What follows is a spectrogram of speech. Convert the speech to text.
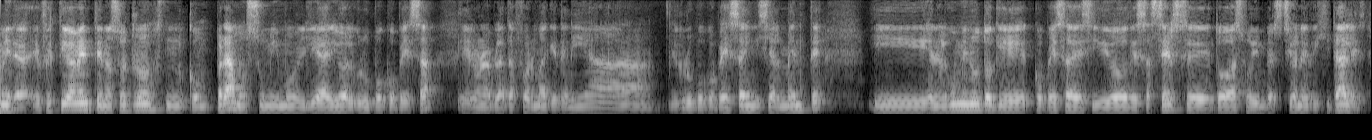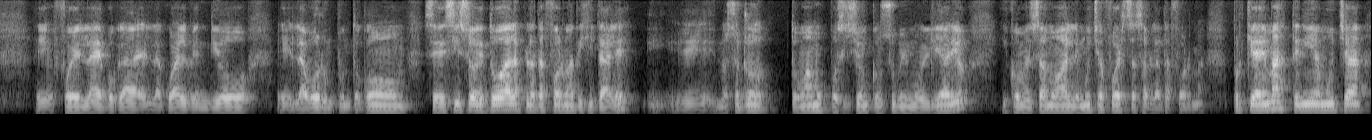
mira, efectivamente nosotros compramos Zoom Inmobiliario al grupo Copesa. Era una plataforma que tenía el grupo Copesa inicialmente y en algún minuto que Copesa decidió deshacerse de todas sus inversiones digitales. Eh, fue la época en la cual vendió eh, laborum.com, se deshizo de todas las plataformas digitales. Eh, nosotros tomamos posición con Zoom Inmobiliario y comenzamos a darle mucha fuerza a esa plataforma, porque además tenía mucha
